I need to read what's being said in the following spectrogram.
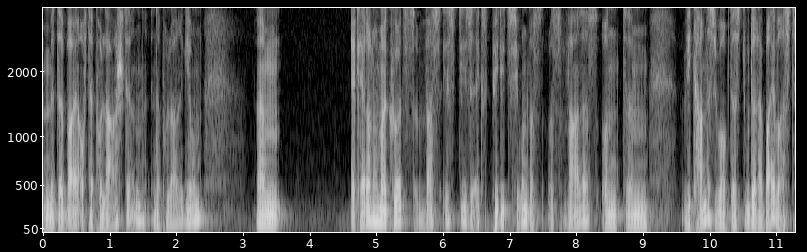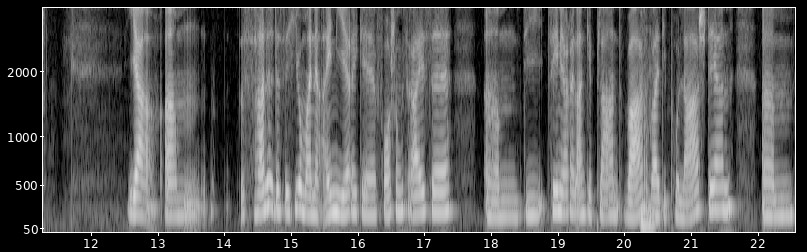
mit dabei auf der Polarstern in der Polarregion. Ähm, erklär doch nochmal kurz, was ist diese Expedition, was, was war das und ähm, wie kam das überhaupt, dass du da dabei warst? Ja, ähm, es handelte sich hier um eine einjährige Forschungsreise, ähm, die zehn Jahre lang geplant war, mhm. weil die Polarstern ähm,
